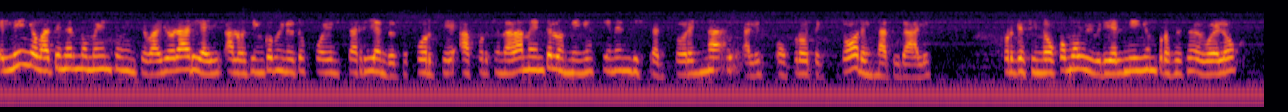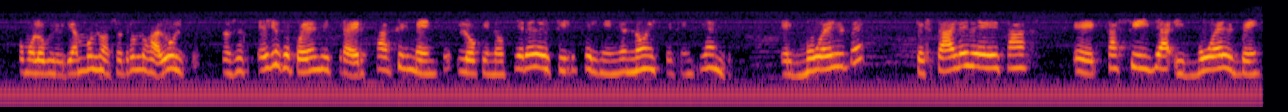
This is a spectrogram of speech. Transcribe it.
el niño va a tener momentos en que va a llorar y ahí a los cinco minutos puede estar riéndose, porque afortunadamente los niños tienen distractores naturales o protectores naturales, porque si no, ¿cómo viviría el niño un proceso de duelo como lo viviríamos nosotros los adultos? Entonces ellos se pueden distraer fácilmente, lo que no quiere decir que el niño no esté sintiendo. Él vuelve, se sale de esa eh, casilla y vuelve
